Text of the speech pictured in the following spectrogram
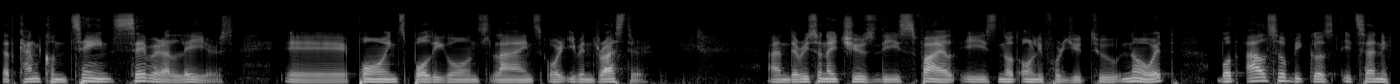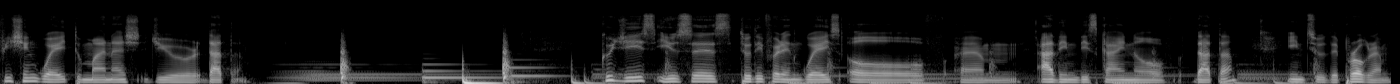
that can contain several layers, uh, points, polygons, lines, or even raster. And the reason I choose this file is not only for you to know it, but also because it's an efficient way to manage your data. QGIS uses two different ways of um, adding this kind of data into the program.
